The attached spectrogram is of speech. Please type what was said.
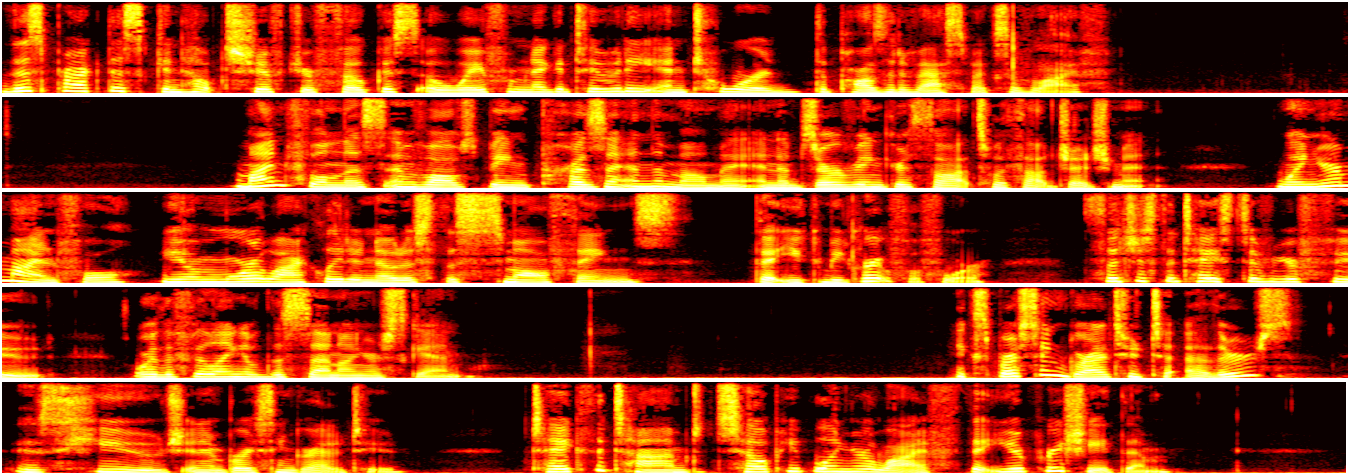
This practice can help shift your focus away from negativity and toward the positive aspects of life. Mindfulness involves being present in the moment and observing your thoughts without judgment. When you're mindful, you're more likely to notice the small things that you can be grateful for, such as the taste of your food or the feeling of the sun on your skin. Expressing gratitude to others is huge in embracing gratitude. Take the time to tell people in your life that you appreciate them.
